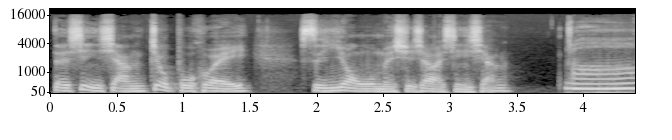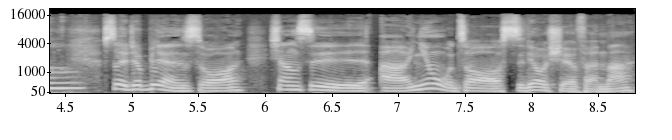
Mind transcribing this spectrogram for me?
的信箱就不会是用我们学校的信箱哦，所以就变成说，像是啊、呃，因为我只有十六学分嘛，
